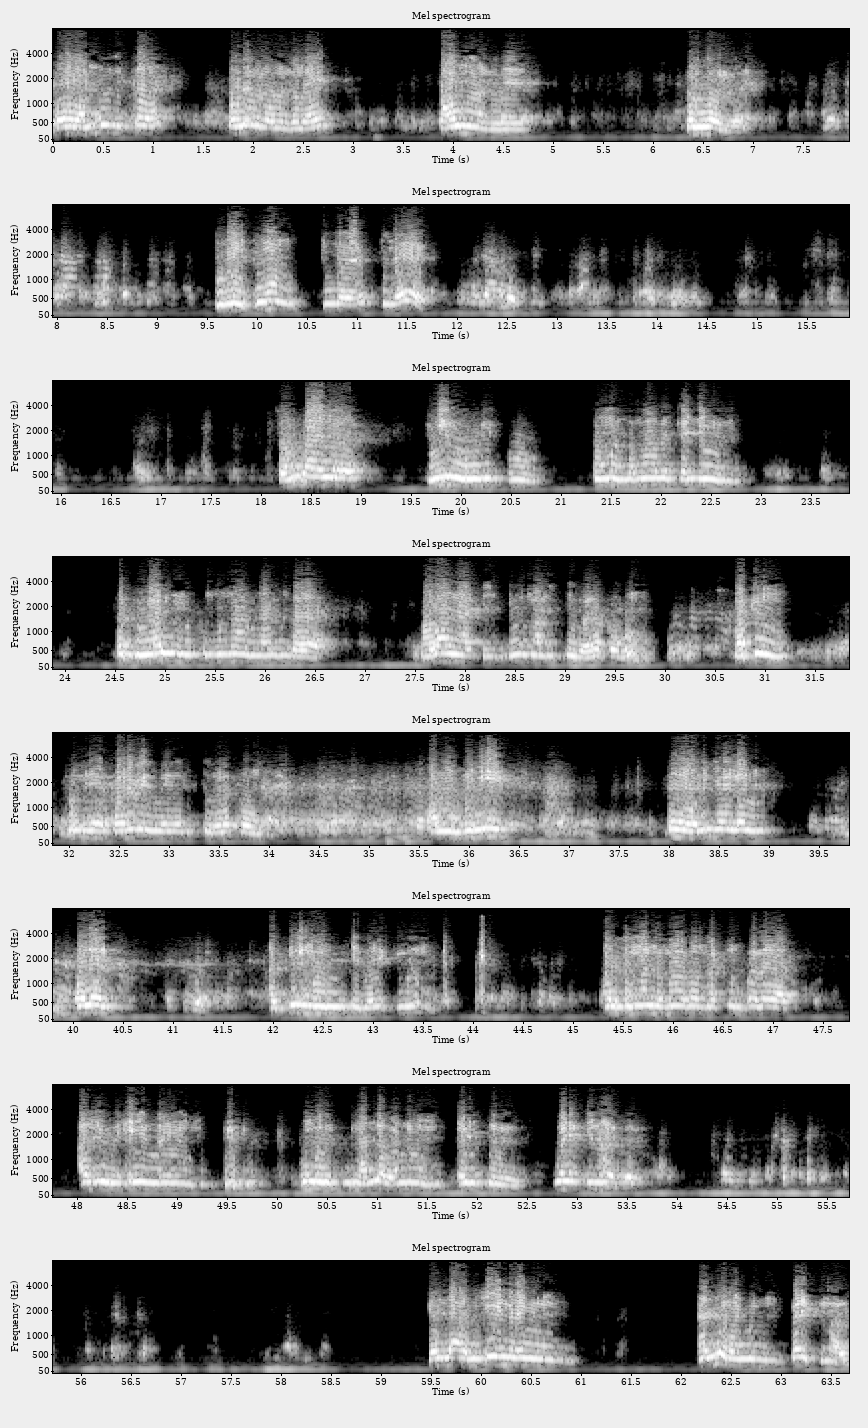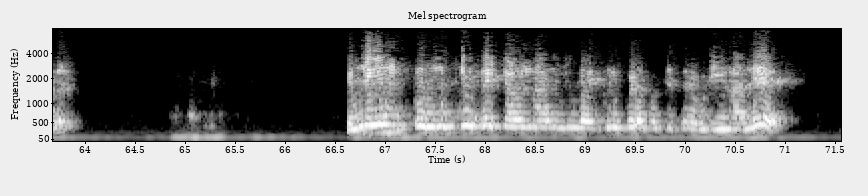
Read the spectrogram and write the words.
ஒரு அன்புமிக்க தலைவர் அவர்களே தாய்மார்களே பெண்களே இன்றைக்கும் இந்த இடத்திலே சமுதாய நீர் ஒழிப்பு சம்பந்தமாக சென்னையில் பத்து நாடுகளுக்கு முன்னால் நடந்த மகாநாட்டின் தீர்மானத்தை விளக்கவும் மற்றும் நம்முடைய கடமைகளை எடுத்து விளக்கவும். அதன் சில அறிஞர்கள் பலர் அத்தீர்மானத்தை விளக்கியும் அது சம்பந்தமாக மற்றும் பல அறிவு விஷயங்களையும் உங்களுக்கு நல்ல வண்ணம் எடுத்து விளக்கினார்கள். எல்லா விஷயங்களையும் நல்ல வண்ணம் விளக்கினார்கள் என்னையும் ஒரு முக்கிய பேச்சாளனாக இங்கே குறிப்பிடப்பட்டிருக்கிறபடியினாலே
